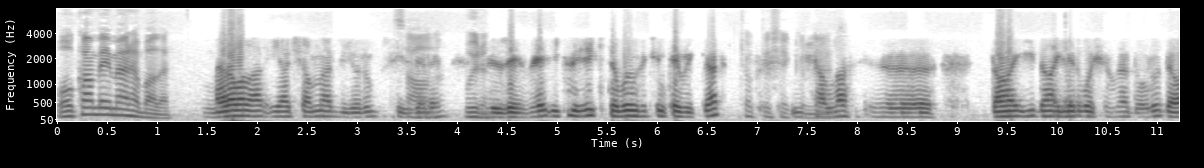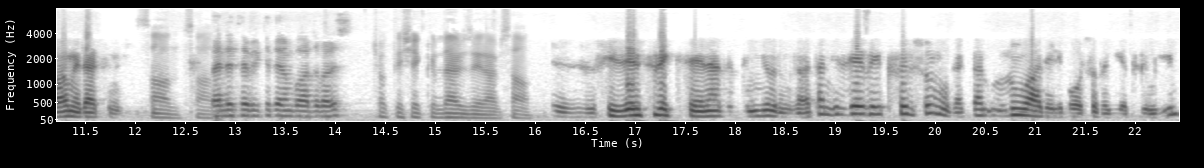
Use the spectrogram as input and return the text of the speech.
Volkan Bey merhabalar. Merhabalar, iyi akşamlar diliyorum sizlere. Sağ olun, buyurun. İlk önce kitabınız için tebrikler. Çok teşekkürler. İnşallah e, daha iyi, daha ileri başarılar doğru devam edersiniz. Sağ olun, sağ olun. Ben de tebrik ederim bu arada Barış. Çok teşekkürler Üzeyir abi, sağ olun. E, sizleri sürekli senelerdir dinliyorum zaten. Üzeyir Bey kısa bir sorum olacak. Ben uzun vadeli borsada bir yatırımcıyım.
